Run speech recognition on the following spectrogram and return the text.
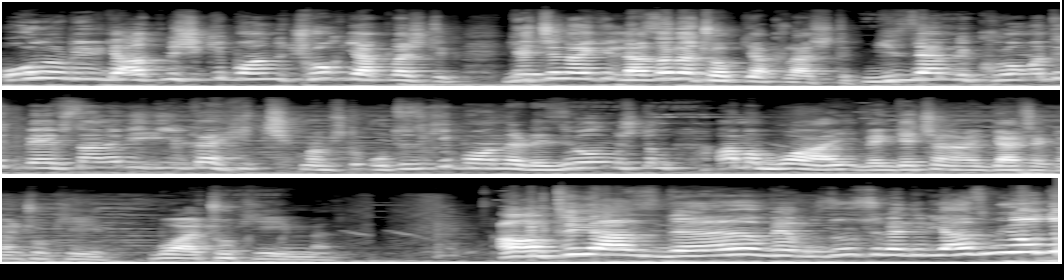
Onur Bilgi 62 puanda çok yaklaştık. Geçen ayki Laz'a da çok yaklaştık. Gizemli, kromatik ve efsanevi ilk ay hiç çıkmamıştı. 32 puanla rezil olmuştum. Ama bu ay ve geçen ay gerçekten çok iyiyim. Bu ay çok iyiyim ben. 6 yazdı ve uzun süredir yazmıyordu.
